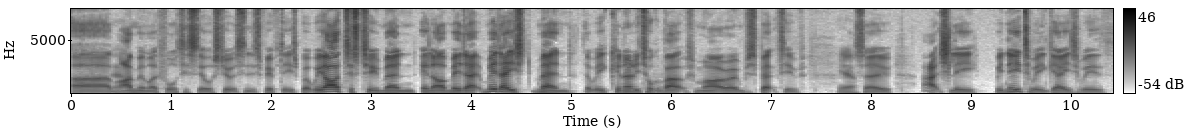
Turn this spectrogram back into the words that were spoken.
Um, yeah. I'm in my 40s still, Stuart's in his 50s, but we are just two men in our mid mid aged men that we can only talk mm. about from our own perspective. Yeah. So actually, we need to engage with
